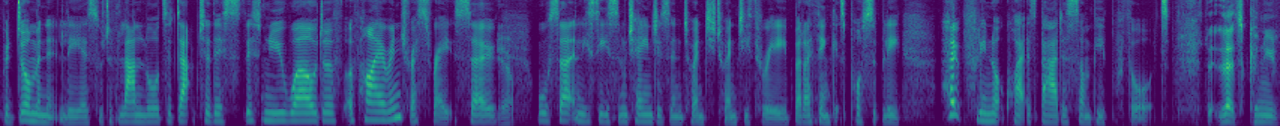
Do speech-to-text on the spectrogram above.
predominantly as sort of landlords adapt to this, this new world of, of higher interest rates. So yeah. we'll certainly see some changes in 2023. But I think it's possibly, hopefully, not quite as bad as some people thought. Let's. Can you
